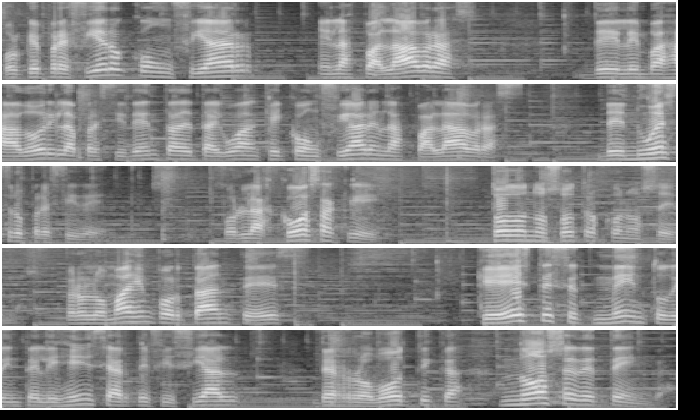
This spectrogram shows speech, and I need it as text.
porque prefiero confiar en las palabras del embajador y la presidenta de Taiwán que confiar en las palabras de nuestro presidente, por las cosas que todos nosotros conocemos. Pero lo más importante es que este segmento de inteligencia artificial, de robótica, no se detenga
